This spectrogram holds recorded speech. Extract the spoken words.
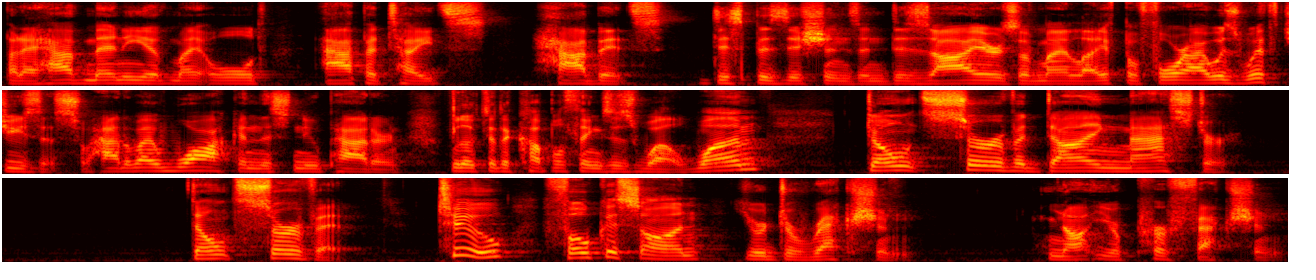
but I have many of my old appetites, habits, dispositions, and desires of my life before I was with Jesus. So, how do I walk in this new pattern? We looked at a couple things as well. One, don't serve a dying master, don't serve it. Two, focus on your direction, not your perfection.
